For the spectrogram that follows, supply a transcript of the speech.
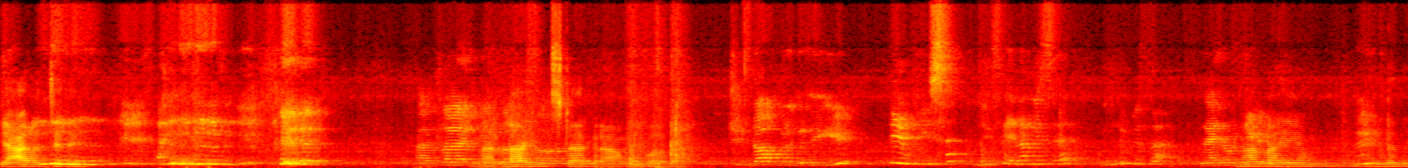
யார் வச்சது? நல்லா இன்ஸ்டாகிராம் நலயம் என்னது?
